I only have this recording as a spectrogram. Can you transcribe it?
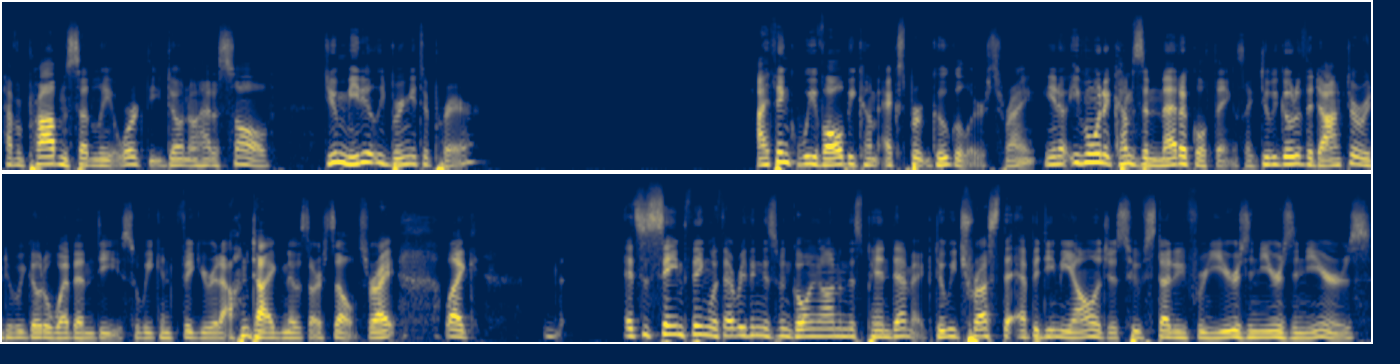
have a problem suddenly at work that you don't know how to solve, do you immediately bring it to prayer? I think we've all become expert Googlers, right? You know, even when it comes to medical things, like do we go to the doctor or do we go to WebMD so we can figure it out and diagnose ourselves, right? Like it's the same thing with everything that's been going on in this pandemic. Do we trust the epidemiologists who've studied for years and years and years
